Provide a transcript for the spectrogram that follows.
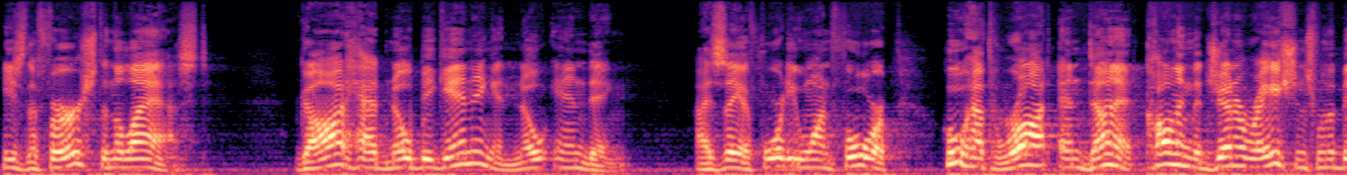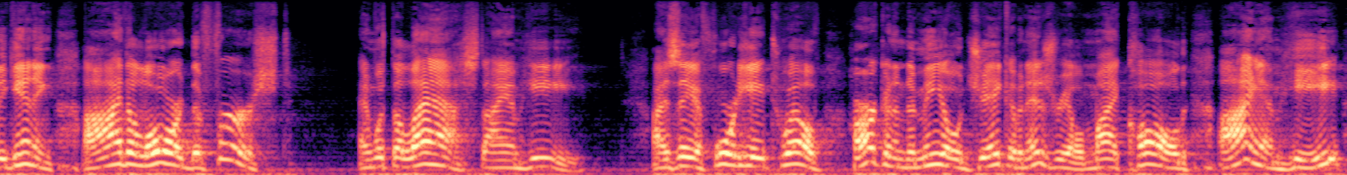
He's the first and the last. God had no beginning and no ending. Isaiah 41 4 Who hath wrought and done it, calling the generations from the beginning? I, the Lord, the first, and with the last I am He. Isaiah 48 12 Hearken unto me, O Jacob and Israel, my called. I am He,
